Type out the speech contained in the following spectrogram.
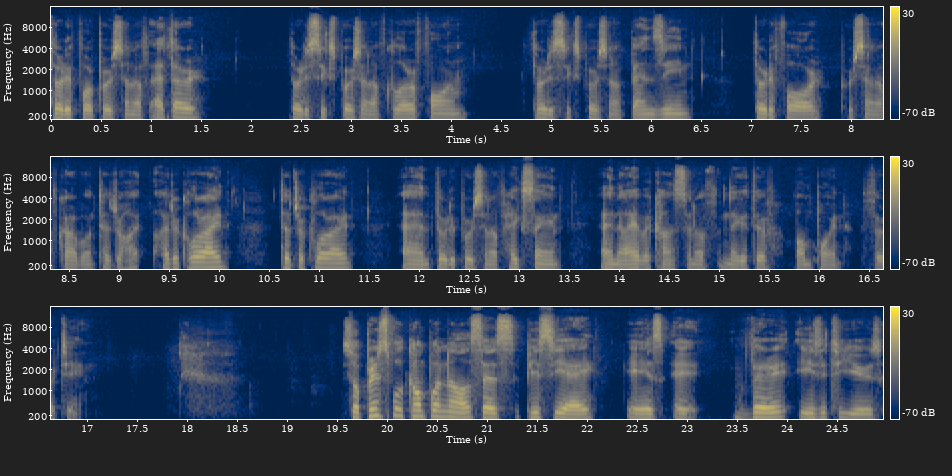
34% of ether, 36% of chloroform, 36% of benzene, 34% of carbon tetrahydrochloride, tetrachloride, and 30% of hexane, and I have a constant of negative 1.13. So principal component analysis, PCA, is a very easy to use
